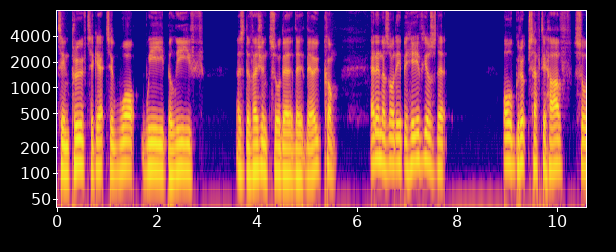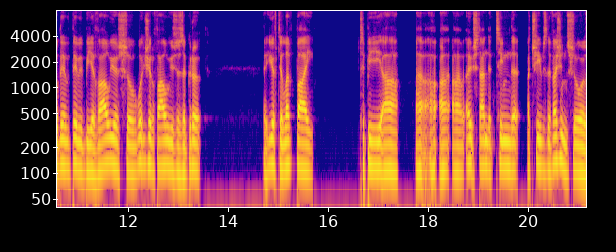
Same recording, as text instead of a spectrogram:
to improve to get to what we believe is the vision, so the, the, the outcome. And then there's all the behaviours that all groups have to have. So they, they would be your values. So what's your values as a group that you have to live by to be a, a, a, a outstanding team that achieves the vision? So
